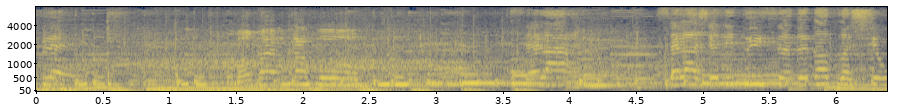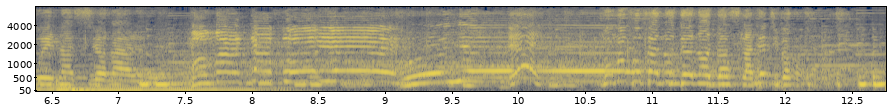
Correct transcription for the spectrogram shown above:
plaît. Maman Capot. Ben, c'est la, c'est la génitrice de notre chéoué national. Maman Capot, ben, yeah! Oh yeah! Hey, maman, faut faire nous deux nos danses là, tu vas comme.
